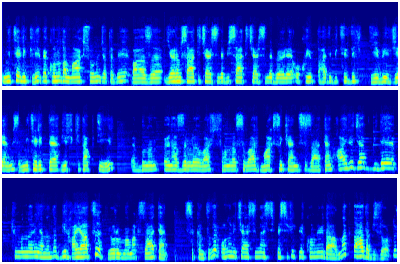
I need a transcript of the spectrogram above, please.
nitelikli ve konuda Marx olunca tabii bazı yarım saat içerisinde, bir saat içerisinde böyle okuyup da hadi bitirdik diyebileceğimiz nitelikte bir kitap değil. Bunun ön hazırlığı var, sonrası var. Marx'ın kendisi zaten. Ayrıca bir de tüm bunların yanında bir hayatı yorumlamak zaten sıkıntıdır. Onun içerisinden spesifik bir konuyu da almak daha da bir zordur.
